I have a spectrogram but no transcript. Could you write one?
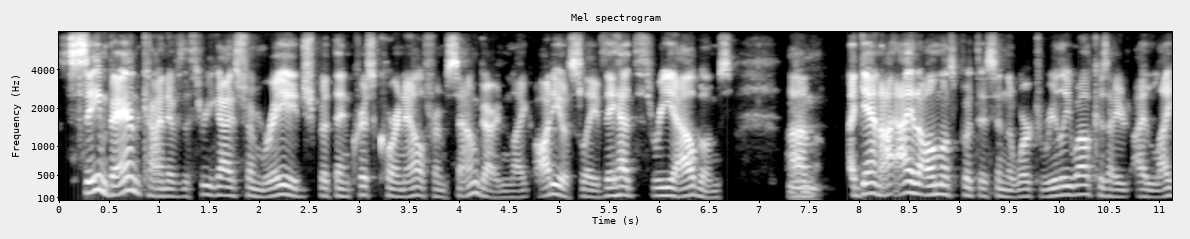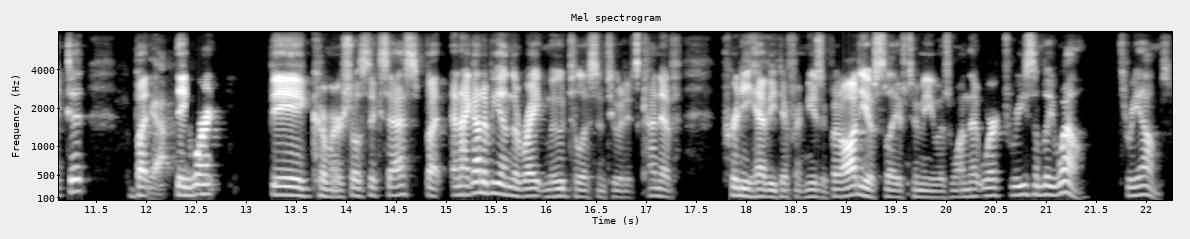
Same band, kind of the three guys from Rage, but then Chris Cornell from Soundgarden, like Audioslave. They had three albums. Um, mm-hmm. again, I, I had almost put this in the worked really well because I I liked it but yeah. they weren't big commercial success. But and I got to be in the right mood to listen to it. It's kind of pretty heavy, different music. But Audioslave to me was one that worked reasonably well. Three albums.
